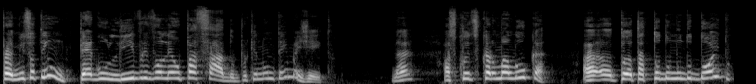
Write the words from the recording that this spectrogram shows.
Para mim só tem um. Pego o livro e vou ler o passado, porque não tem mais jeito. Né? As coisas ficaram malucas. Tá todo mundo doido.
